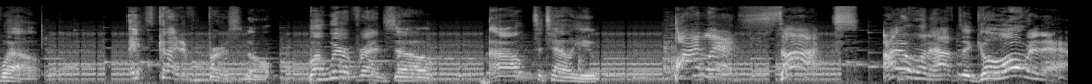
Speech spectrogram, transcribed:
well it's kind of personal. But we're friends, so I'll to tell you. To have to go over there.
